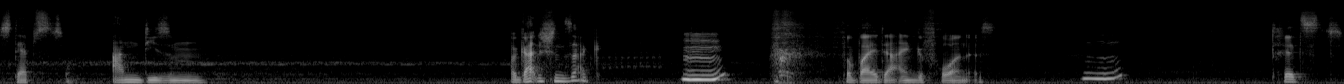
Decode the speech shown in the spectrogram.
Steppst an diesem organischen Sack Mhm. vorbei, der eingefroren ist. Mhm. Trittst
